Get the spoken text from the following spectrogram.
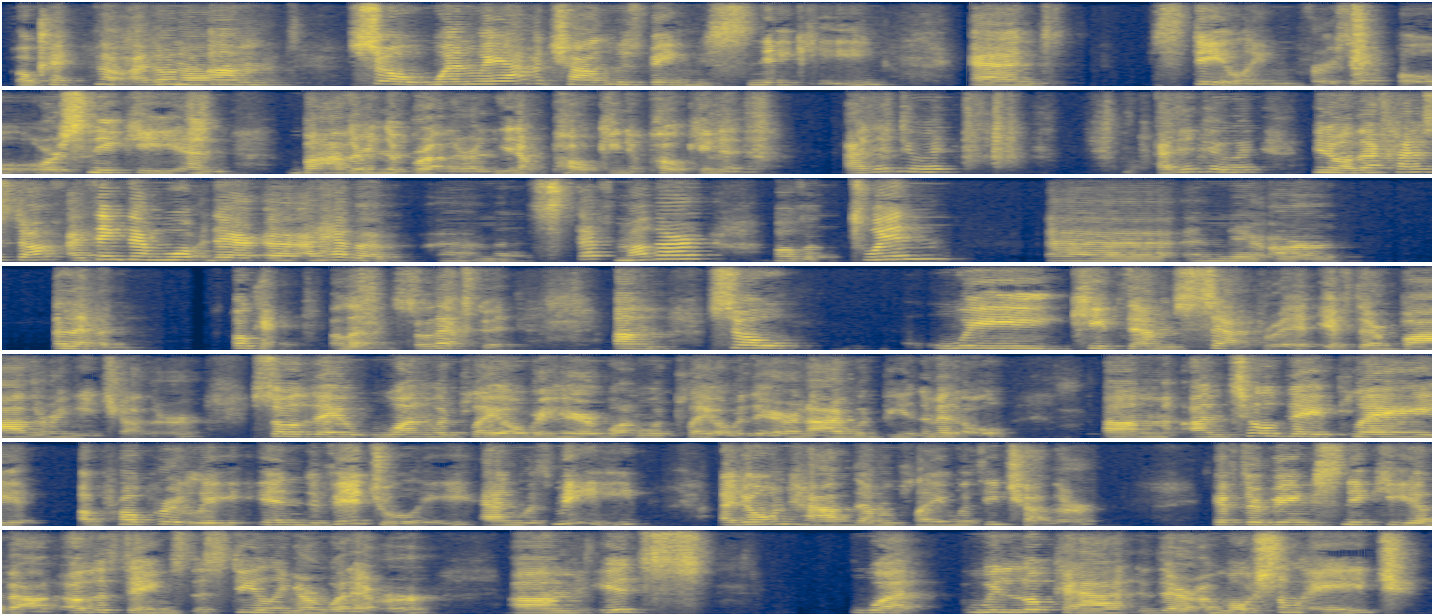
Okay. no, I don't know. Um, so when we have a child who's being sneaky and stealing, for example, or sneaky and bothering the brother and, you know, poking and poking and, I didn't do it. I didn't do it. You know, that kind of stuff. I think they're more. They're, uh, I have a, um, a stepmother of a twin, uh, and there are eleven. Okay, 11, so that's good. Um, so we keep them separate if they're bothering each other. So they one would play over here, one would play over there, and I would be in the middle um, until they play appropriately individually. And with me, I don't have them play with each other. If they're being sneaky about other things, the stealing or whatever, um, it's what we look at their emotional age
